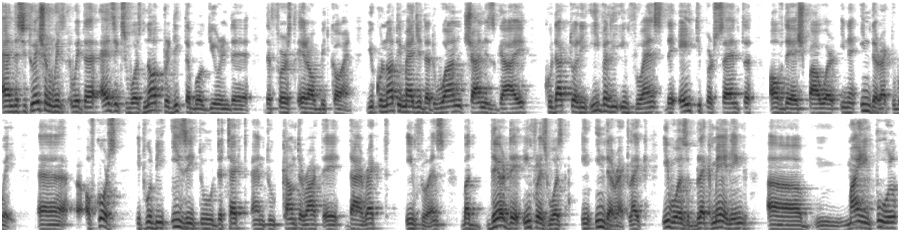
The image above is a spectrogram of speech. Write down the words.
And the situation with, with the ASICs was not predictable during the, the first era of Bitcoin. You could not imagine that one Chinese guy could actually evenly influence the 80% of the hash power in an indirect way. Uh, of course, it will be easy to detect and to counteract a direct influence, but there the influence was in indirect, like it was blackmailing uh, mining pool.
